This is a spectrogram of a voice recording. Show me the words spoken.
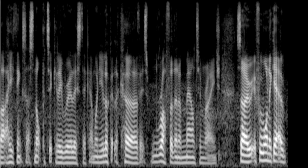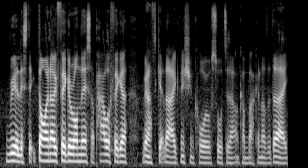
but he thinks that's not particularly realistic. And when you look at the curve, it's rougher than a mountain range. So if we want to get a realistic dyno figure on this, a power figure, we're going to have to get that ignition coil sorted out and come back another day.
